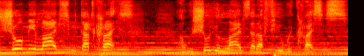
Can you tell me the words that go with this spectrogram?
Show me lives without Christ. I will show you lives that are filled with crisis.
